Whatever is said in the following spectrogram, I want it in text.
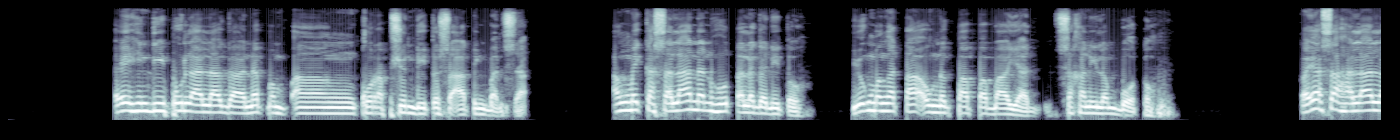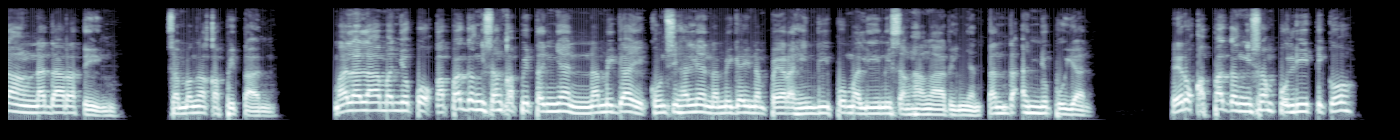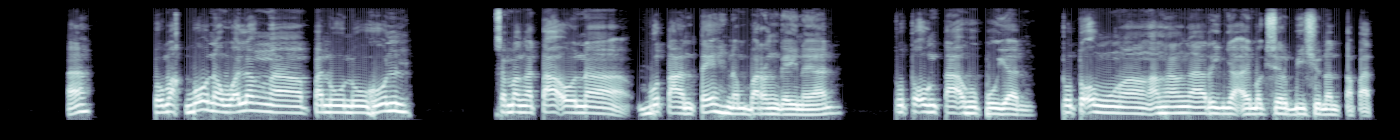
eh hindi po lalaganap ang, ang korupsyon dito sa ating bansa. Ang may kasalanan ho talaga nito, yung mga taong nagpapabayad sa kanilang boto. Kaya sa halalang na darating sa mga kapitan, malalaman nyo po kapag ang isang kapitan yan namigay, konsihal yan namigay ng pera, hindi po malinis ang hangarin yan. Tandaan nyo po yan. Pero kapag ang isang politiko, ha, tumakbo na walang ah, panunuhol sa mga tao na butante ng barangay na yan, totoong tao po yan. Totoong ah, ang hangarin niya ay magserbisyo ng tapat.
